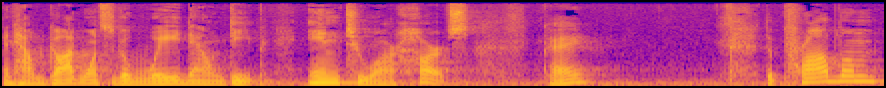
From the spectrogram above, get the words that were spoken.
and how God wants to go way down deep into our hearts. Okay? The problem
